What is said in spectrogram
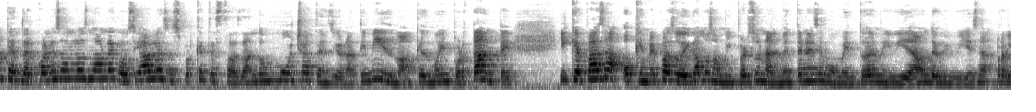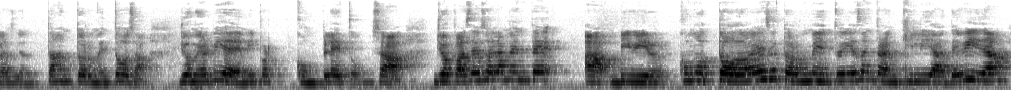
entender cuáles son los no negociables es porque te estás dando mucha atención a ti misma, que es muy importante. ¿Y qué pasa o qué me pasó, digamos, a mí personalmente en ese momento de mi vida donde viví esa relación tan tormentosa? Yo me olvidé de mí por completo. O sea, yo pasé solamente a vivir como todo ese tormento y esa intranquilidad de vida,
